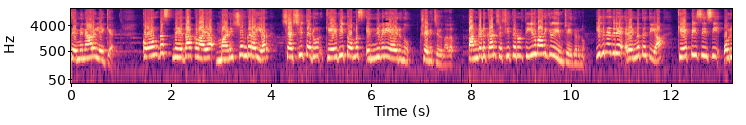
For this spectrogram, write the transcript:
സെമിനാറിലേക്ക് കോൺഗ്രസ് നേതാക്കളായ മണിശങ്കർ അയ്യർ ശശി തരൂർ കെ വി തോമസ് എന്നിവരെയായിരുന്നു ക്ഷണിച്ചിരുന്നത്. പങ്കെടുക്കാൻ ശശി തരൂർ തീരുമാനിക്കുകയും ചെയ്തിരുന്നു. ഇതിനെതിരെ രംഗത്തെത്തിയ കെ പി സി സി ഒരു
